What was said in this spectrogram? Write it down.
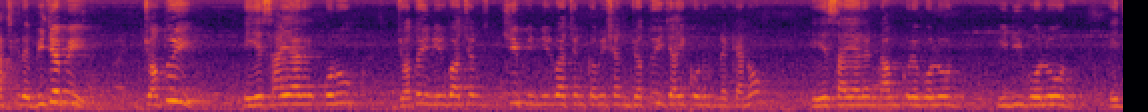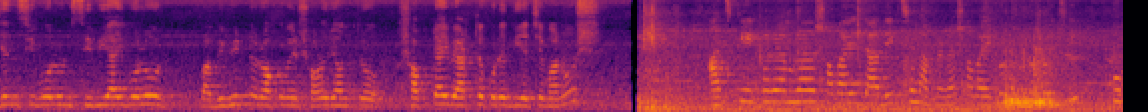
আজকের বিজেপি যতই এই এসআইআর করুক, যতই নির্বাচন চিফ নির্বাচন কমিশন যতই যাই করুক না কেন এসআইআরের নাম করে বলুন ইডি বলুন, এজেন্সি বলুন সিবিআই বলুন, বা বিভিন্ন রকমের ষড়যন্ত্র সবটাই ব্যর্থ করে দিয়েছে মানুষ। আজকে এখানে আমরা সবাই যা দেখছেন, আপনারা সবাই একত্রিত হয়েছি। খুব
